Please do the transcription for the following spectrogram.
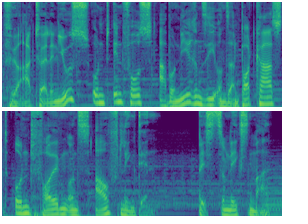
Für aktuelle News und Infos abonnieren Sie unseren Podcast und folgen uns auf LinkedIn. Bis zum nächsten Mal.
